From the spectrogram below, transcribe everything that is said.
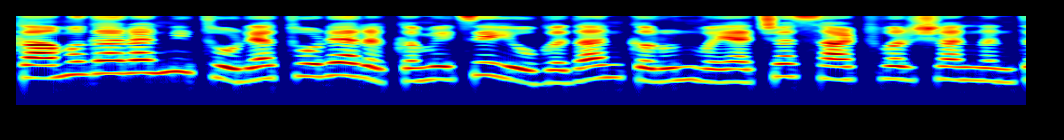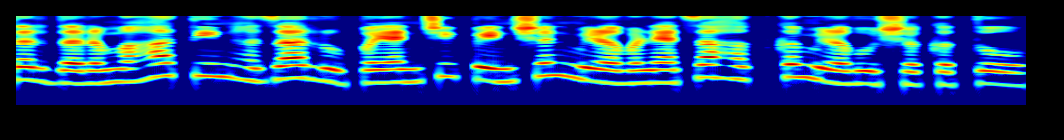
कामगारांनी थोड्या थोड्या रकमेचे योगदान करून वयाच्या साठ वर्षांनंतर दरमहा तीन हजार रुपयांची पेन्शन मिळवण्याचा हक्क मिळवू शकतो.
